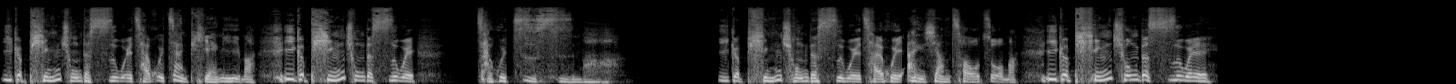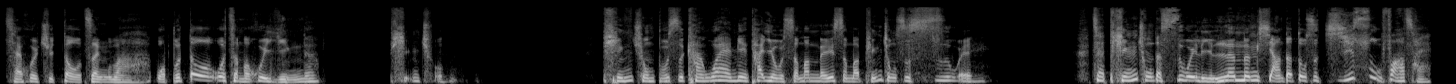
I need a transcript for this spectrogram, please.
一个贫穷的思维才会占便宜嘛；一个贫穷的思维才会自私嘛；一个贫穷的思维才会暗箱操作嘛；一个贫穷的思维才会去斗争嘛。我不斗，我怎么会赢呢？贫穷。贫穷不是看外面他有什么没什么，贫穷是思维。在贫穷的思维里，人们想的都是急速发财；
